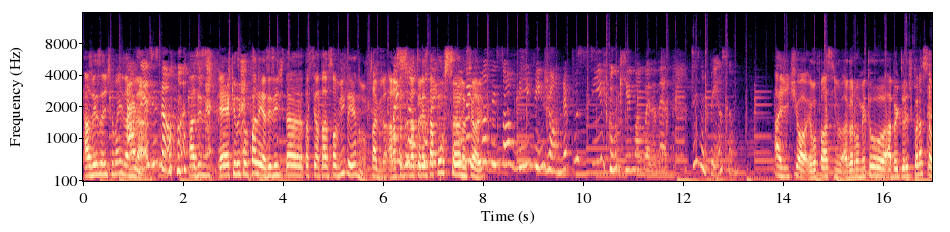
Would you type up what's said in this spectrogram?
Às vezes a gente não vai examinar. Às vezes não. Às vezes é aquilo que eu falei, às vezes a gente tá, tá, assim, tá só vivendo, sabe? A Mas, nossa João, natureza tá é- pulsando, Como assim, é ó. que vocês só vivem, João? Não é possível que uma coisa dessa. Vocês não pensam? A gente, ó, eu vou falar assim, agora o momento abertura de coração.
